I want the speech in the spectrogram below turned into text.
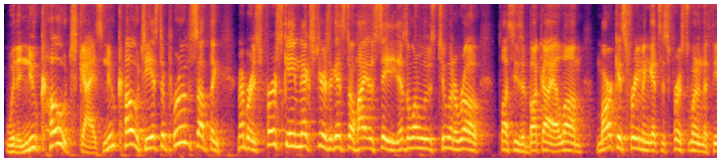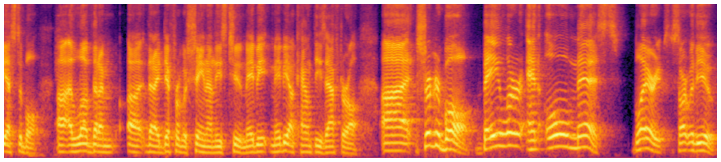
with a new coach, guys, new coach. He has to prove something. Remember, his first game next year is against Ohio State. He doesn't want to lose two in a row. Plus, he's a Buckeye alum. Marcus Freeman gets his first win in the Fiesta Bowl. Uh, I love that I'm uh, that I differ with Shane on these two. Maybe maybe I'll count these after all. Uh, Sugar Bowl, Baylor and Ole Miss. Blair, start with you.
